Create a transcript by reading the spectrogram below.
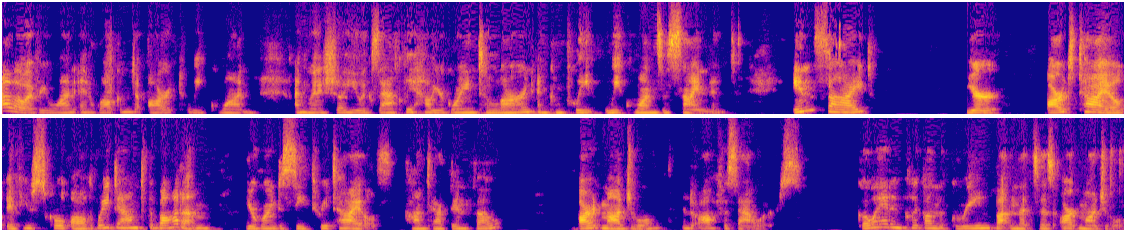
Hello everyone and welcome to ART Week 1. I'm going to show you exactly how you're going to learn and complete Week 1's assignment. Inside your ART tile, if you scroll all the way down to the bottom, you're going to see three tiles, Contact Info, Art Module, and Office Hours. Go ahead and click on the green button that says Art Module.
